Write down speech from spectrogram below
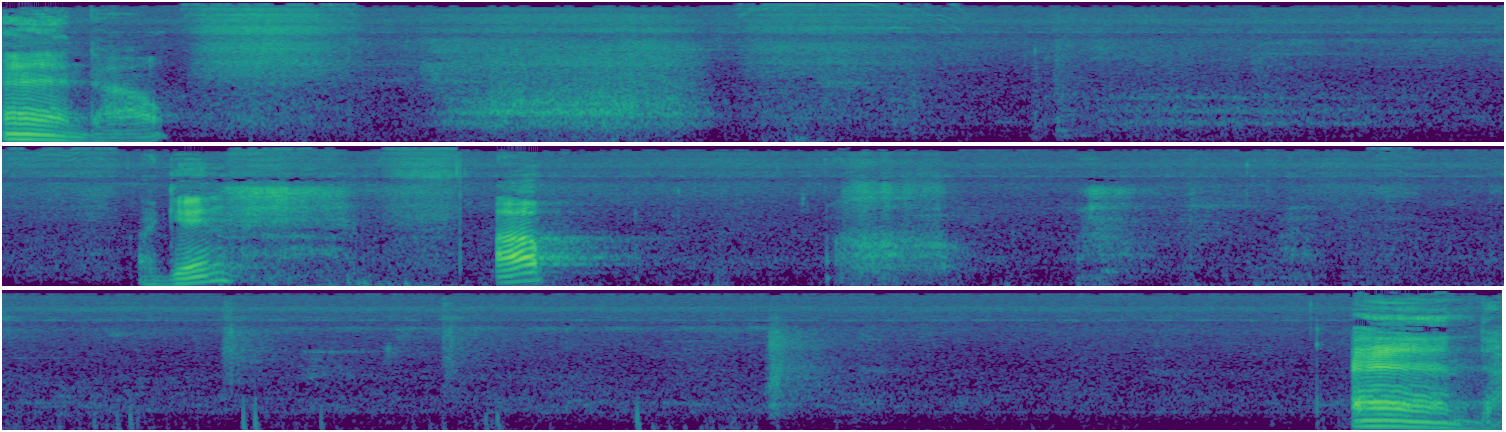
And down. Again, up, and down.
